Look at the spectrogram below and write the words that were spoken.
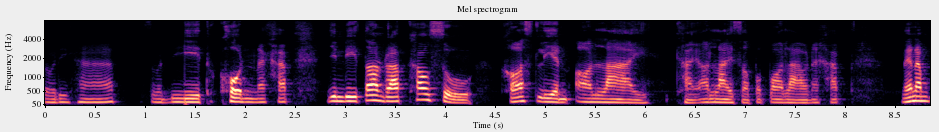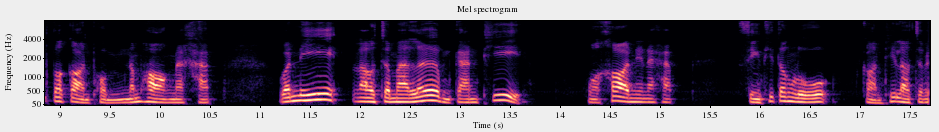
สวัสดีครับ สวัสดีทุกคนนะครับ ยินดีต้อนรับเข้าสู่คอร์สเรียนออนไลน์ ขายออนไลน์สปปลาวนะครับ แนะนำตัวก่อนผมน้ำพองนะครับ วันนี้เราจะมาเริ่มกันที่หัวข้อนี้นะครับ สิ่งที่ต้องรู้ก่อนที่เราจะไป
